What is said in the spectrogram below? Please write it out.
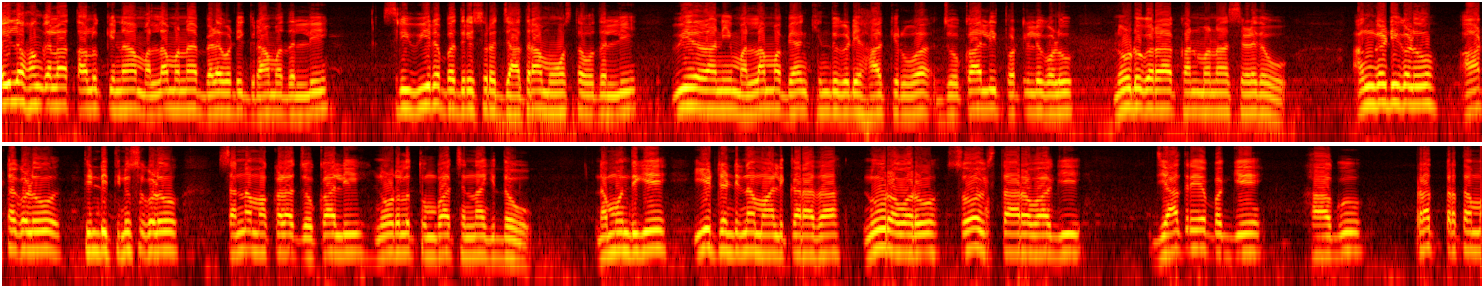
ಬೈಲಹೊಂಗಲ ತಾಲೂಕಿನ ಮಲ್ಲಮ್ಮನ ಬೆಳವಡಿ ಗ್ರಾಮದಲ್ಲಿ ಶ್ರೀ ವೀರಭದ್ರೇಶ್ವರ ಜಾತ್ರಾ ಮಹೋತ್ಸವದಲ್ಲಿ ವೀರರಾಣಿ ಮಲ್ಲಮ್ಮ ಬ್ಯಾಂಕ್ ಹಿಂದುಗಡೆ ಹಾಕಿರುವ ಜೋಕಾಲಿ ತೊಟ್ಟಿಲುಗಳು ನೋಡುಗರ ಕಣ್ಮನ ಸೆಳೆದವು. ಅಂಗಡಿಗಳು, ಆಟಗಳು, ತಿಂಡಿ ತಿನಿಸುಗಳು, ಸಣ್ಣ ಮಕ್ಕಳ ಜೋಕಾಲಿ ನೋಡಲು ತುಂಬ ಚೆನ್ನಾಗಿದ್ದವು. ನಮ್ಮೊಂದಿಗೆ ಈ ಟೆಂಟಿನ ಮಾಲೀಕರಾದ ನೂರವರು ಅವರು ಸವಿಸ್ತಾರವಾಗಿ ಜಾತ್ರೆಯ ಬಗ್ಗೆ ಹಾಗೂ ಪ್ರಪ್ರಥಮ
